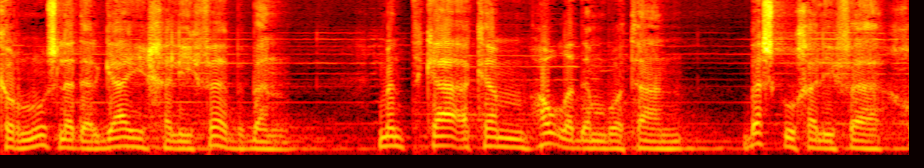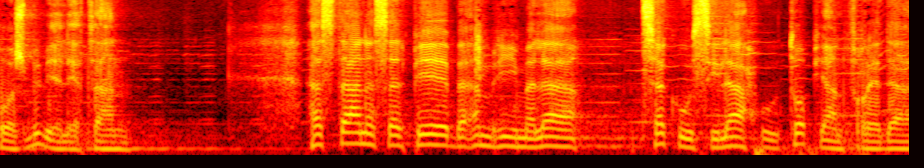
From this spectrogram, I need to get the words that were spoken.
کڕنووش لە دەرگای خەلیفە ببەن من تکا ئەکەم هەوڵ ئەدەم بۆتان بەشکوو خەلیفە خۆش ببێ لێتان. هەستانە سەر پێ بە ئەمری مەلا چەک و سیلاح و تۆپیان فڕێدا.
